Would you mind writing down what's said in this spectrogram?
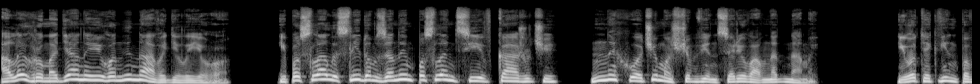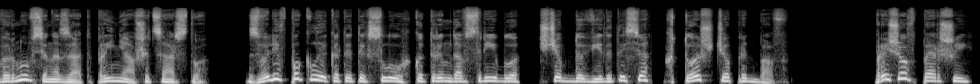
Але громадяни його ненавиділи його і послали слідом за ним посланців, кажучи не хочемо, щоб він царював над нами. І от як він повернувся назад, прийнявши царство, звелів покликати тих слуг, котрим дав срібло, щоб довідатися, хто що придбав. Прийшов перший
